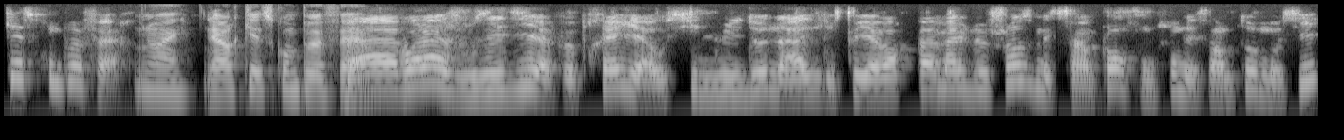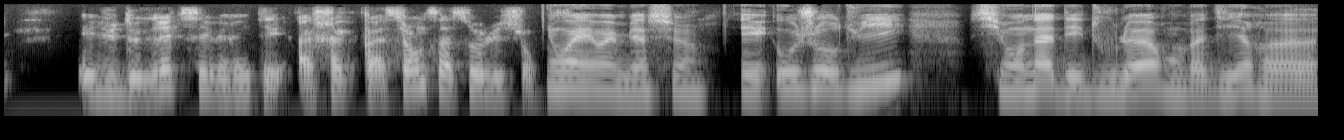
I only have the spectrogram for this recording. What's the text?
Qu'est-ce qu'on peut faire? Ouais. Alors qu'est-ce qu'on peut faire? Bah, Voilà, je vous ai dit à peu près, il y a aussi de l'huile de nagre, il peut y avoir pas mal de choses, mais c'est un peu en fonction des symptômes aussi et du degré de sévérité. À chaque patient, sa solution. Oui, oui, bien sûr. Et aujourd'hui, si on a des douleurs, on va dire euh,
